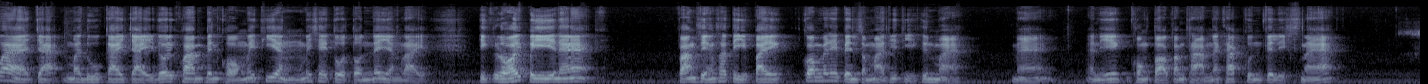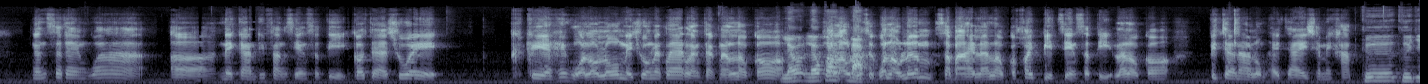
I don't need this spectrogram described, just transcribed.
ว่าจะมาดูกายใจโดยความเป็นของไม่เที่ยง ไม่ใช่ตัวตนได้อย่างไร อีกร้อยปีนะ ฟังเสียงสติไปก็ไม่ได้เป็นสัมมาทิฏฐิขึ้นมา นะ อันนี้คงตอบคำถามนะครับ คุณเฟลิกซ์นะ งั้นแสดงว่าเอ่อในการที่ฟังเสียงสติก็จะช่วยเคลียร์ให้หัวเราโล่งในช่วงแรกๆ หลังจากนั้นเราก็แล้วแล้วพก็อเราปรับรู้สึกว่าเราเริ่มสบายแล้วเราก็ค่อยปิดเสียงสติแล้วเราก็พิจารณาลมหายใจใช่ไหมครับ คือคือจ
